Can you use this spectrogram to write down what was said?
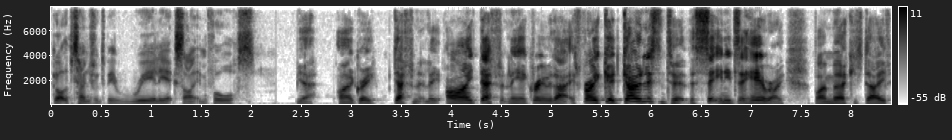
got the potential to be a really exciting force. Yeah, I agree. Definitely. I definitely agree with that. It's very good. Go and listen to it. The City Needs a Hero by Murkage Dave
